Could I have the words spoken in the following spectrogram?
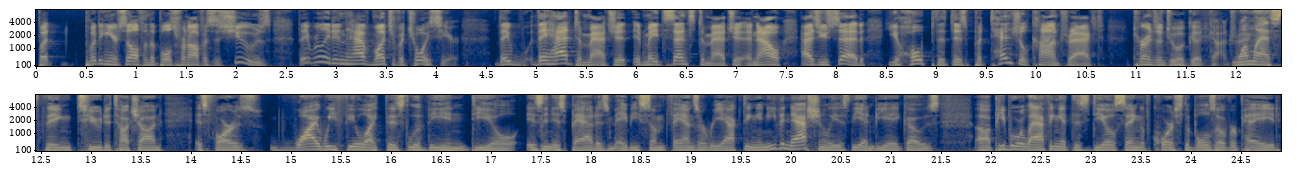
but putting yourself in the Bulls front office's shoes, they really didn't have much of a choice here. they they had to match it. It made sense to match it, and now, as you said, you hope that this potential contract turns into a good contract. One last thing too to touch on as far as why we feel like this LaVine deal isn't as bad as maybe some fans are reacting, and even nationally as the NBA goes, uh, people were laughing at this deal, saying, "Of course, the Bulls overpaid."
